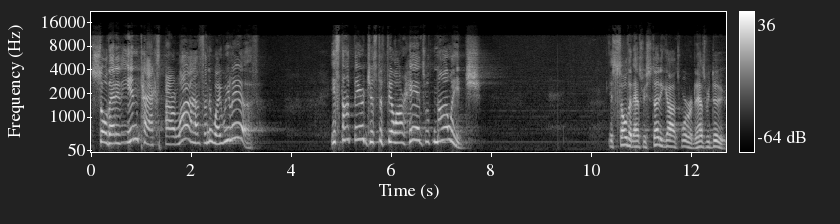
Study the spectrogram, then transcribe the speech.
so that it impacts our lives and the way we live. It's not there just to fill our heads with knowledge. It's so that as we study God's Word and as we do,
